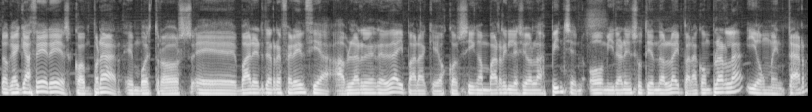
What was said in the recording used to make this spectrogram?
Lo que hay que hacer es comprar en vuestros eh, bares de referencia, hablarles de DAI para que os consigan barriles y os las pinchen, o mirar en su tienda online para comprarla y aumentar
